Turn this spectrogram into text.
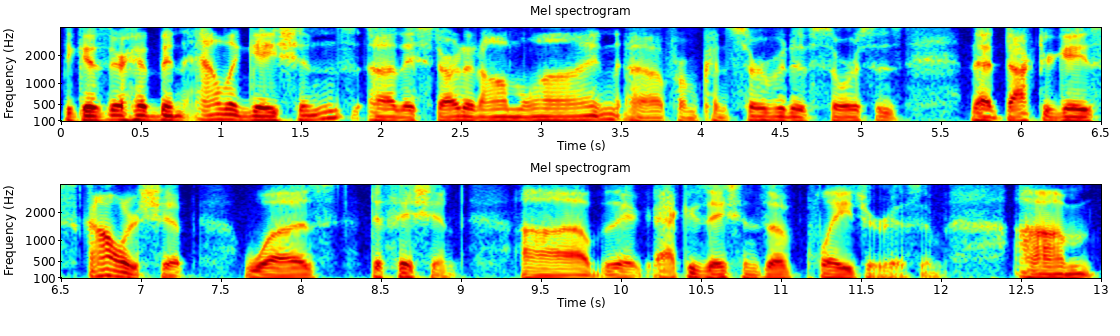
because there have been allegations, uh, they started online uh, from conservative sources, that Dr. Gay's scholarship was deficient, uh, the accusations of plagiarism. Um,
